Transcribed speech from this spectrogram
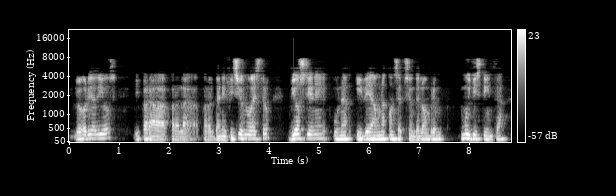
Gloria a Dios y para, para, la, para el beneficio nuestro, Dios tiene una idea, una concepción del hombre muy distinta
